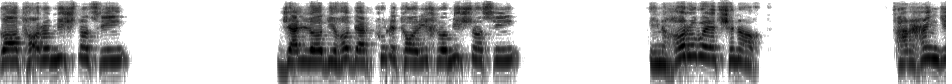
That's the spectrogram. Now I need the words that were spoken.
گات رو می‌شناسیم. جلادی ها در طول تاریخ رو می‌شناسیم. اینها رو باید شناخت. فرهنگ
